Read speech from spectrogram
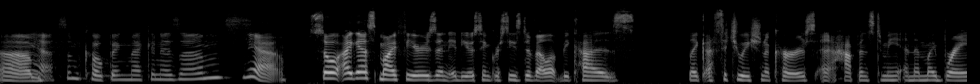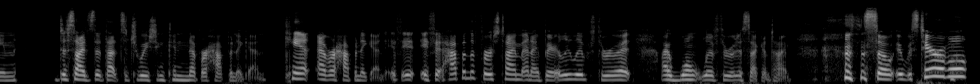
Um, yeah, some coping mechanisms. Yeah. So I guess my fears and idiosyncrasies develop because like a situation occurs and it happens to me and then my brain decides that that situation can never happen again. Can't ever happen again. If it if it happened the first time and I barely lived through it, I won't live through it a second time. so it was terrible.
